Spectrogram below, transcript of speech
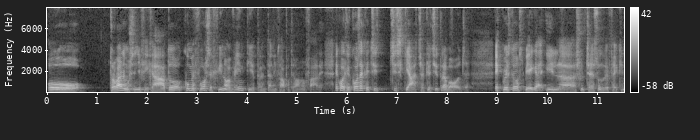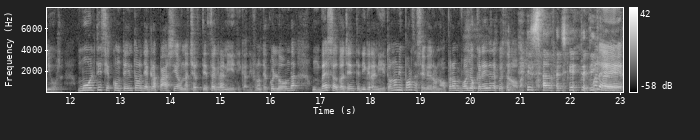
o trovare un significato come forse fino a 20 o 30 anni fa potevamo fare. È qualcosa che ci, ci schiaccia, che ci travolge e questo spiega il eh, successo delle fake news molti si accontentano di aggrapparsi a una certezza granitica. Di fronte a quell'onda, un bel salvagente di granito, non importa se è vero o no, però voglio credere a questa roba. Il salvagente di qual granito. È,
